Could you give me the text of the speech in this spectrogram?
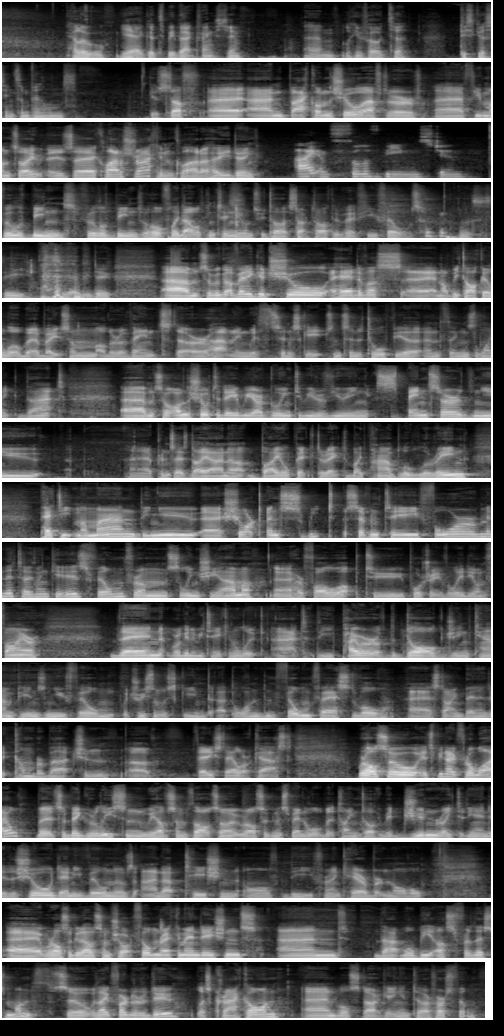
Hello. Yeah, good to be back. Thanks, Jim. Um, looking forward to discussing some films. Good stuff. Uh, and back on the show after uh, a few months out is uh, Clara Strachan. Clara, how are you doing? I am full of beans, Jim. Full of beans, full of beans. Well, hopefully that will continue once we talk, start talking about a few films. Let's see, Let's see how we do. Um, so we've got a very good show ahead of us, uh, and I'll be talking a little bit about some other events that are happening with Cinescapes and Cinetopia and things like that. Um, so on the show today, we are going to be reviewing Spencer, the new uh, Princess Diana biopic directed by Pablo Larraín. Petite Maman, the new uh, short and sweet 74 minute, I think it is, film from Celine Sciamma, uh, her follow up to Portrait of a Lady on Fire. Then we're going to be taking a look at The Power of the Dog, Jane Campion's new film, which recently screened at the London Film Festival, uh, starring Benedict Cumberbatch and a very stellar cast. We're also, it's been out for a while, but it's a big release and we have some thoughts on it. We're also going to spend a little bit of time talking about Dune right at the end of the show, Denis Villeneuve's adaptation of the Frank Herbert novel. Uh, we're also going to have some short film recommendations, and that will be us for this month. So without further ado, let's crack on and we'll start getting into our first film.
